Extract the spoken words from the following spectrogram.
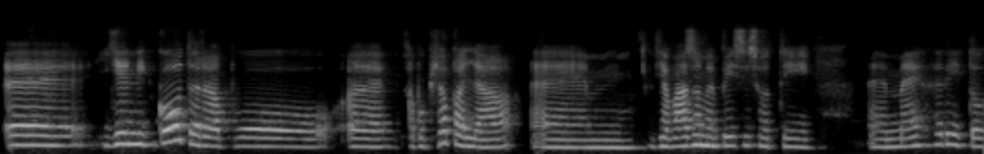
Ε, γενικότερα από, ε, από πιο παλιά ε, διαβάζαμε επίσης ότι ε, μέχρι το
